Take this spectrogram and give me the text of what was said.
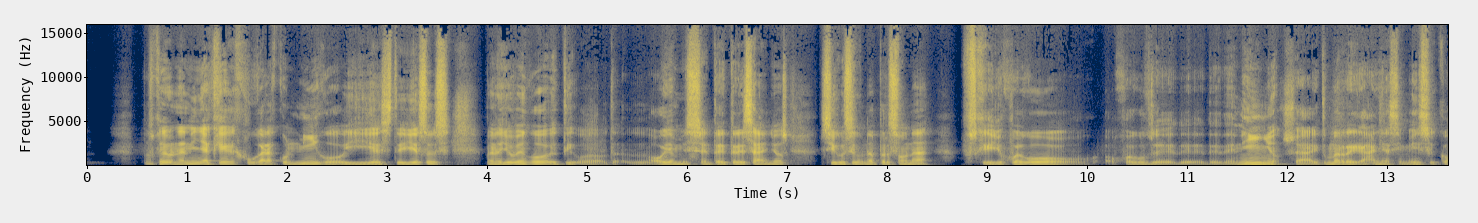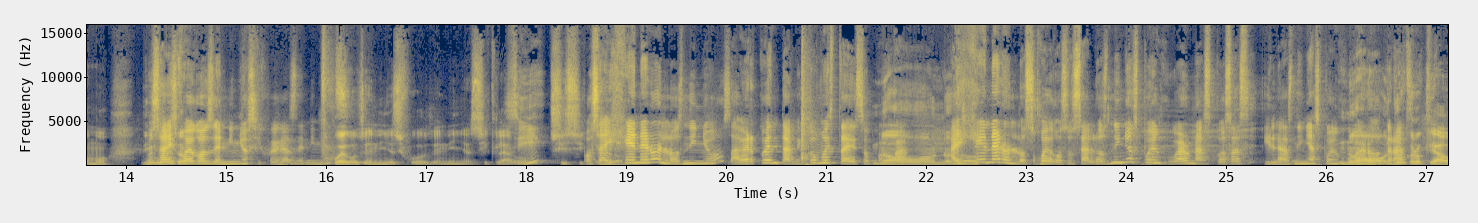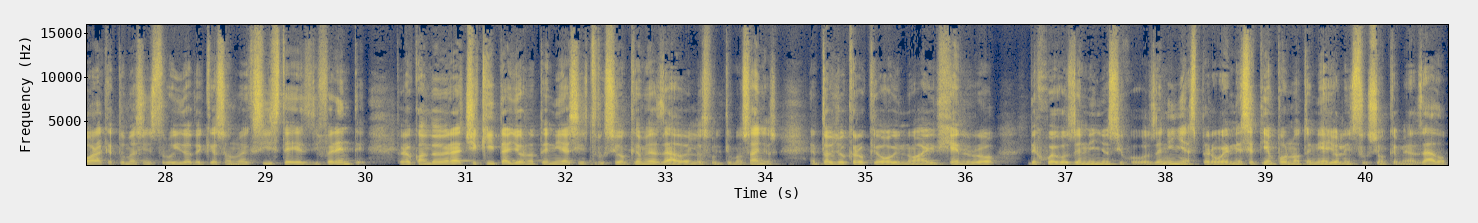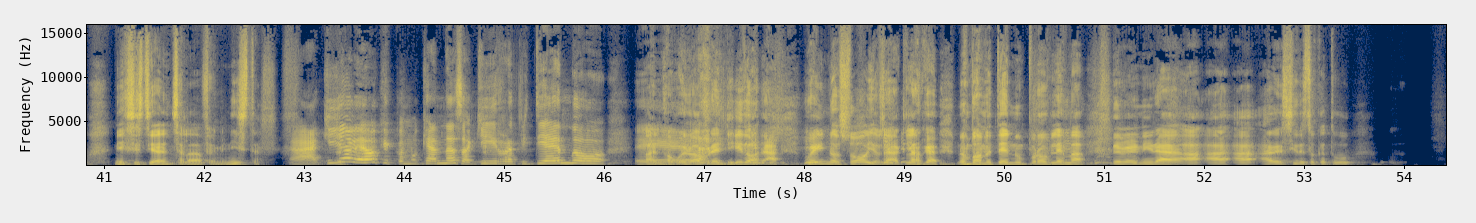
Pues que era una niña que jugara conmigo y este y eso es, bueno, yo vengo, digo, hoy a mis 63 años, sigo siendo una persona pues que yo juego juegos de, de, de, niños, o sea, y tú me regañas y me dices cómo... o sea, ¿hay juegos de niños y juegas de niñas? Juegos de niños y juegos de niñas, sí, claro. ¿Sí? Sí, sí, O sea, ¿hay género en los niños? A ver, cuéntame, ¿cómo está eso, papá? No, no, Hay no. género en los juegos, o sea, los niños pueden jugar unas cosas y las niñas pueden jugar no, otras. yo creo que ahora que tú me has instruido de que eso no existe es diferente. Pero cuando yo era chiquita yo no tenía esa instrucción que me has dado en los últimos años. Entonces yo creo que hoy no hay género de juegos de niños y juegos de niñas, pero en ese tiempo no tenía yo la instrucción que me has dado, ni existía ensalada feminista. Aquí ya veo que como que andas aquí repitiendo. Eh, Ah, no, bueno, he aprendido ahora. Güey, no soy. O sea, claro que no me voy a meter en un problema de venir a, a, a, a decir esto que tú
